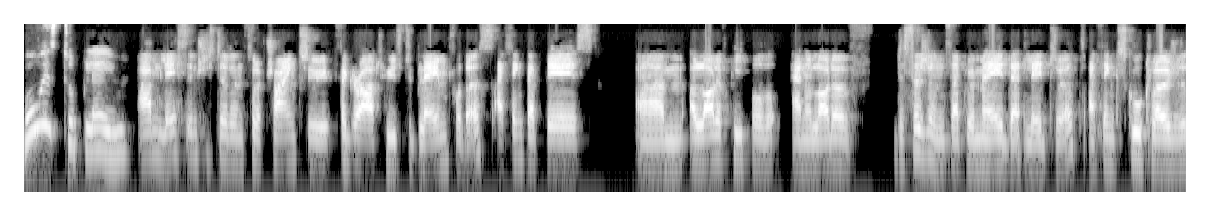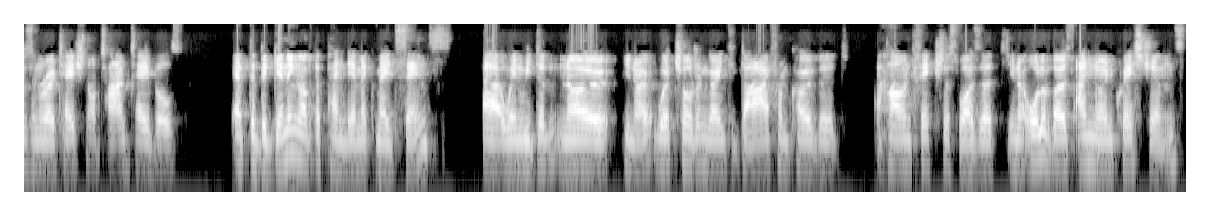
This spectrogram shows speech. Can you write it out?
Who is to blame? I'm less interested in sort of trying to figure out who's to blame for this. I think that there's um, a lot of people and a lot of decisions that were made that led to it. I think school closures and rotational timetables at the beginning of the pandemic made sense uh, when we didn't know, you know, were children going to die from COVID? How infectious was it? You know, all of those unknown questions.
